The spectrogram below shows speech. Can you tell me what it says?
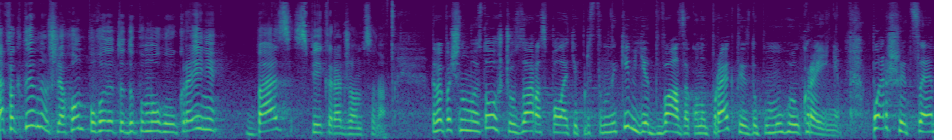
ефективним шляхом погодити допомогу Україні без спікера Джонсона? Давай почнемо з того, що зараз в палаті представників є два законопроекти з допомогою Україні. Перший це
